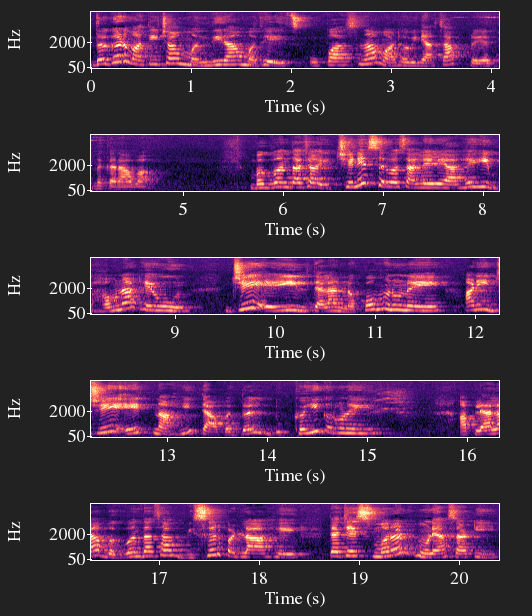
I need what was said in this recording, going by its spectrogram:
दगड मातीच्या मंदिरामध्येच उपासना वाढविण्याचा प्रयत्न करावा. भगवंताच्या इच्छेने सर्व चाललेले आहे ही भावना ठेवून जे येईल त्याला नको म्हणू नये आणि जे येत नाही त्याबद्दल दुःखही करू नये. आपल्याला भगवंताचा विसर पडला आहे. त्याचे स्मरण होण्यासाठी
